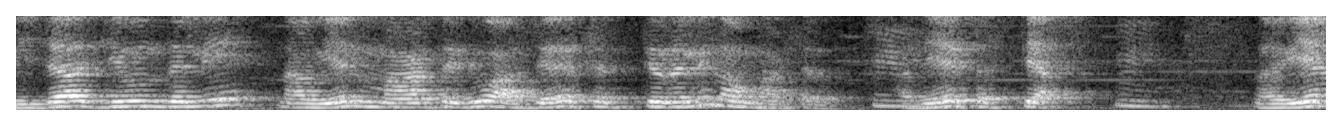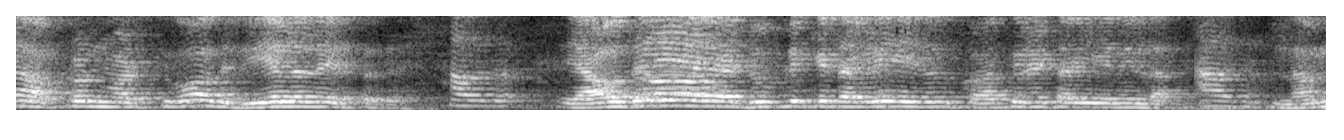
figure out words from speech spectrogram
ನಿಜ ಜೀವನದಲ್ಲಿ ನಾವು ಏನು ಮಾಡ್ತಾ ಇದೀವೋ ಅದೇ ಸತ್ಯದಲ್ಲಿ ನಾವು ಮಾಡ್ತಾ ಇರೋದು. ಅದೇ ಸತ್ಯ. ನಾವೇನು ಅಪ್ಲೋಡ್ ಮಾಡ್ತೀವೋ ಅದು ರಿಯಲ್ ಅಲ್ಲೇ ಇರ್ತದೆ. ಯಾವುದೇ ಡೂಪ್ಲಿಕೇಟ್ ಆಗಲಿ ಇದು ಕಾಪಿರೈಟ್ ಆಗಲಿ ಏನಿಲ್ಲ. ನಮ್ಮ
